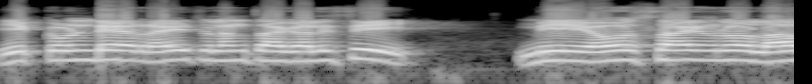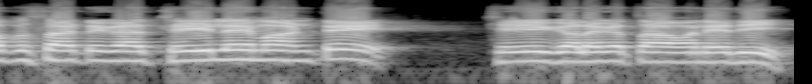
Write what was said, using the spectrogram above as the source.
ఇక్కడుండే రైతులంతా కలిసి మీ వ్యవసాయంలో లాభసాటిగా చేయలేమా అంటే చేయగలుగుతామనేది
